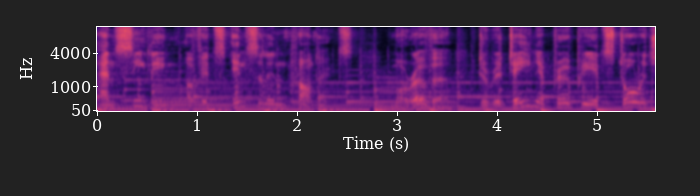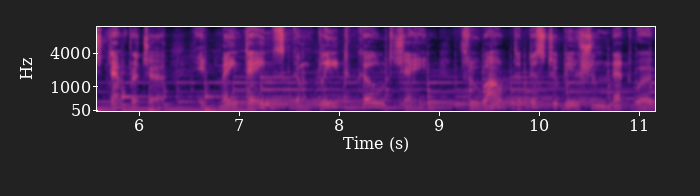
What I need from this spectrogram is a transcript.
and sealing of its insulin products. Moreover, to retain appropriate storage temperature, it maintains complete cold chain throughout the distribution network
